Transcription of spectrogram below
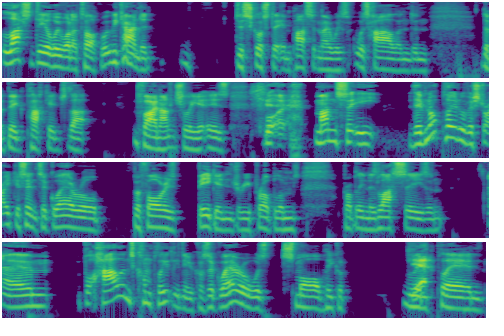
last deal we want to talk. We, we kind of discussed it in passing. Though was was Haaland and the big package that financially it is. But uh, Man City, they've not played with a striker since Aguero before his big injury problems, probably in his last season. Um, but Haaland's completely new because Aguero was small. He could link Yeah. play and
